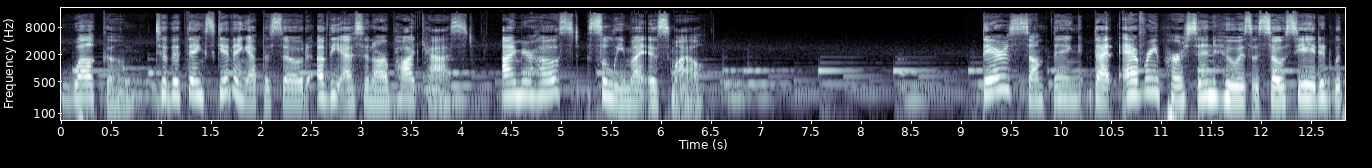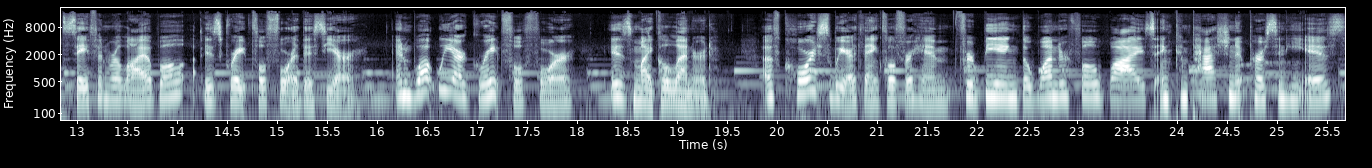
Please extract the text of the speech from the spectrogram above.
Welcome to the Thanksgiving episode of the S&R podcast. I'm your host, Salima Ismail. There's something that every person who is associated with Safe and Reliable is grateful for this year. And what we are grateful for is Michael Leonard. Of course, we are thankful for him for being the wonderful, wise, and compassionate person he is,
